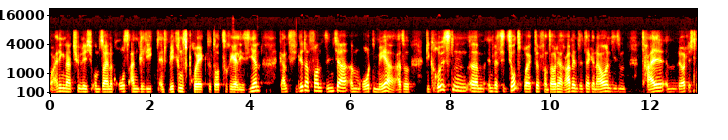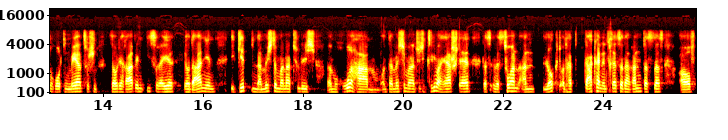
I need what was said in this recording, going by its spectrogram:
vor allen Dingen natürlich, um seine groß angelegten Entwicklungsprojekte dort zu realisieren. Ganz viele davon sind ja im Roten Meer. Also die größten ähm, Investitionsprojekte von Saudi-Arabien sind ja genau in diesem Teil im nördlichen Roten Meer zwischen Saudi-Arabien, Israel, Jordanien, Ägypten. Da möchte man natürlich ähm, Ruhe haben und da möchte man natürlich ein Klima herstellen, das Investoren anlockt und hat gar kein Interesse daran, dass das auf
